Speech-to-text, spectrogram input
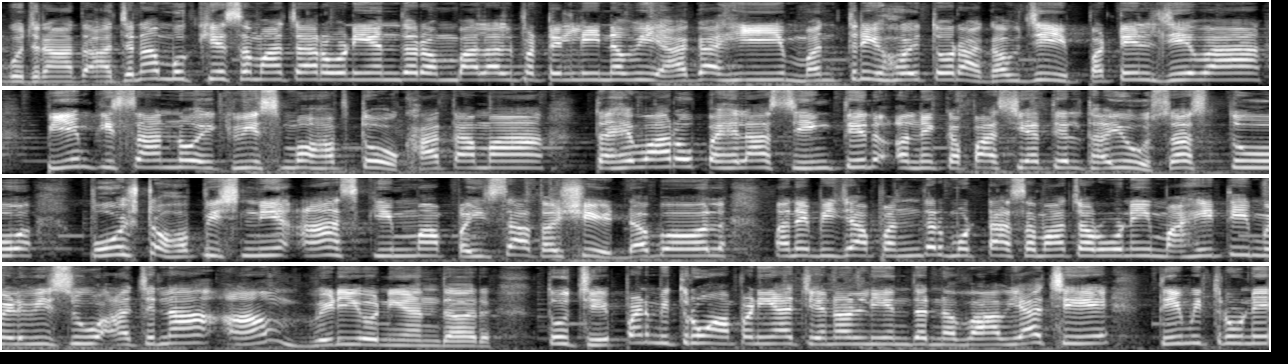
ગુજરાત. આજના મુખ્ય સમાચારોની અંદર અંબાલાલ પટેલની નવી આગાહી. મંત્રી હોય તો રાઘવજી, પટેલ જેવા પીએમ કિસાનનો એકવીસમો હપ્તો ખાતામાં. તહેવારો પહેલાં સિંગતેલ અને કપાસિયા તેલ થયું સસ્તું. પોસ્ટ ઓફિસની આ સ્કીમમાં પૈસા થશે ડબલ. અને બીજા પંદર મોટા સમાચારોની માહિતી મેળવીશું આજના આમ વિડીયોની અંદર. તો જે પણ મિત્રો આપણી આ ચેનલની અંદર નવા આવ્યા છે, તે મિત્રોને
